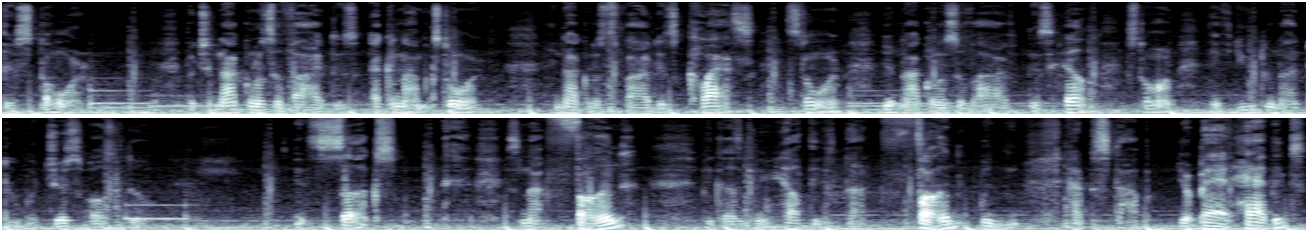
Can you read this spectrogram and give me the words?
this storm. But you're not going to survive this economic storm you're not going to survive this class storm. You're not going to survive this health storm if you do not do what you're supposed to do. It sucks. It's not fun because getting healthy is not fun when you have to stop your bad habits,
